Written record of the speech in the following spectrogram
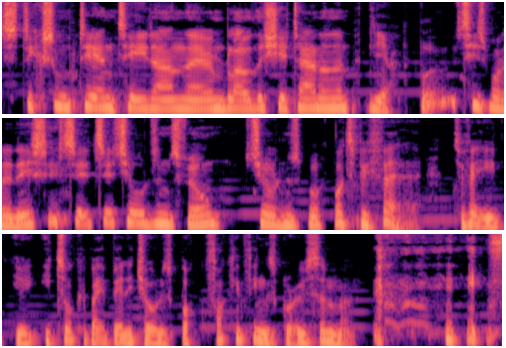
stick some TNT down there and blow the shit out of them. Yeah, but it is what it is. It's it's a children's film, children's book. Well, to be fair, to be fair, you, you, you talk about being a children's book. Fucking thing's gruesome, man. it's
